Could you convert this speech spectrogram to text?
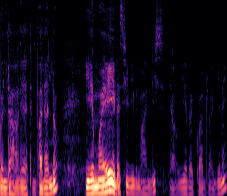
ወልደ ሐዋርያት እባላለሁ። የሙያዬ በሲቪል መሀንዲስ ያው የበጎ አድራጊ ነኝ።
